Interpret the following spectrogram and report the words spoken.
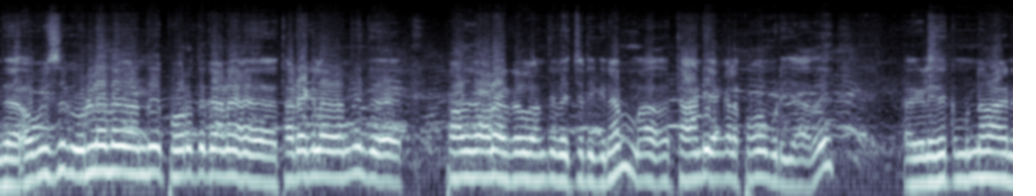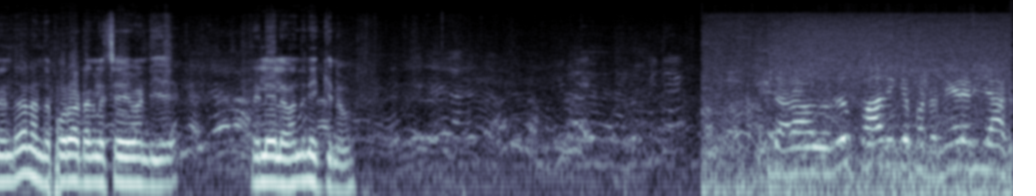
இந்த ஆஃபீஸுக்கு உள்ளதை வந்து போகிறதுக்கான தடைகளை வந்து இந்த பாதுகாவலர்கள் வந்து வச்சிருக்கிறோம் அதை தாண்டி எங்களை போக முடியாது. அவர்கள் இதுக்கு முன்னதாக நின்று அந்த போராட்டங்களை செய்ய வேண்டிய நிலையில் வந்து நிற்கணும் அதாவது வந்து பாதிக்கப்பட்ட நேரடியாக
